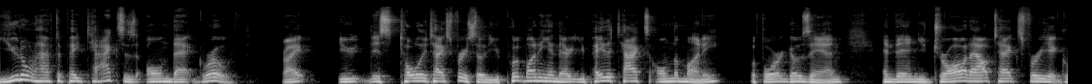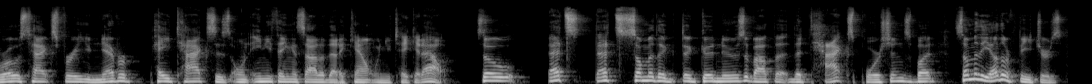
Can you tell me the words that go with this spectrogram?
you don't have to pay taxes on that growth, right? You this totally tax free. So you put money in there, you pay the tax on the money before it goes in, and then you draw it out tax free. It grows tax free. You never pay taxes on anything inside of that account when you take it out. So that's that's some of the, the good news about the, the tax portions, but some of the other features,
